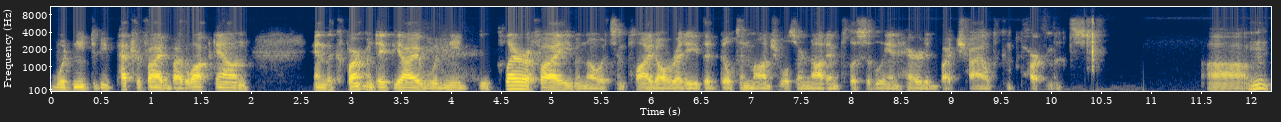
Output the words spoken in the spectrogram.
would need to be petrified by lockdown, and the compartment API would need to clarify, even though it's implied already, that built-in modules are not implicitly inherited by child compartments. Um,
